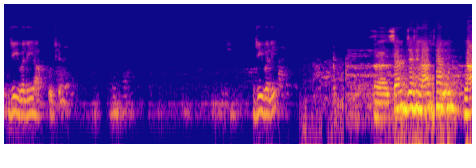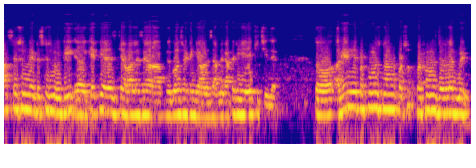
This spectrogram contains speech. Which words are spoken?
जी, वली, आप पूछे। जी, वली। सर जैसे लास्ट टाइम लास्ट सेशन में डिस्कशन हुई थी केपीआई के हवाले से और आपके गोल सेटिंग के हवाले से, आपने कहा था कि ये एक ही चीज़ है। तो अगेन ये परफॉर्मेंस प्लान परफॉर्मेंस डेवलपमेंट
